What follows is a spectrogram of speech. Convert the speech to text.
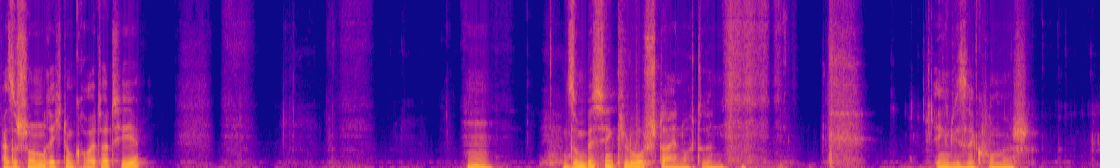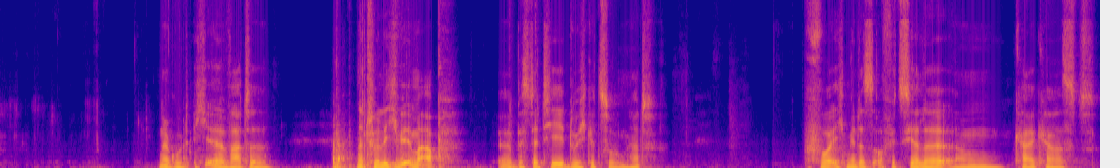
Also schon Richtung Kräutertee. Und so ein bisschen Klostein noch drin. Irgendwie sehr komisch. Na gut, ich äh, warte natürlich wie immer ab, äh, bis der Tee durchgezogen hat. Bevor ich mir das offizielle ähm, KaiCast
